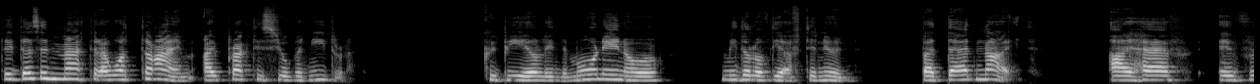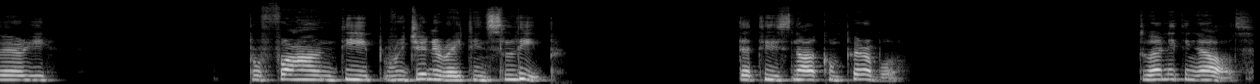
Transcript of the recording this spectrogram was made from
that it doesn't matter at what time I practice Yoga Nidra. Could be early in the morning or middle of the afternoon. But that night, I have a very profound, deep, regenerating sleep that is not comparable to anything else.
